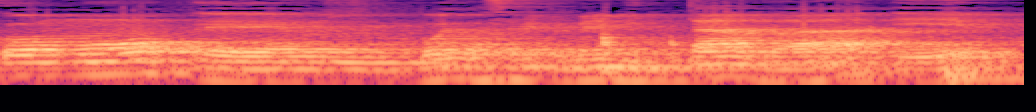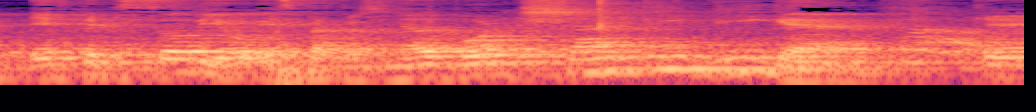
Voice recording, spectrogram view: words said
Como eh, vos vas a ser mi primera invitada, eh, este episodio es patrocinado por Shanti Vegan, Wow. que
